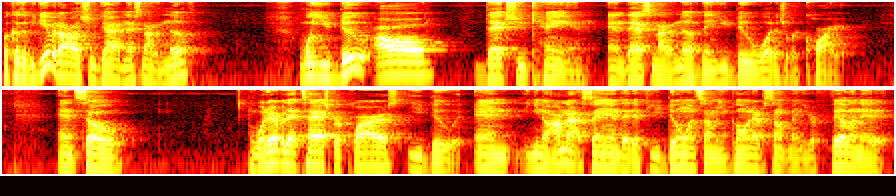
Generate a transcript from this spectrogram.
Because if you give it all that you got and that's not enough, when you do all that you can and that's not enough, then you do what is required. And so whatever that task requires, you do it. And you know, I'm not saying that if you're doing something, you're going after something and you're failing at it,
